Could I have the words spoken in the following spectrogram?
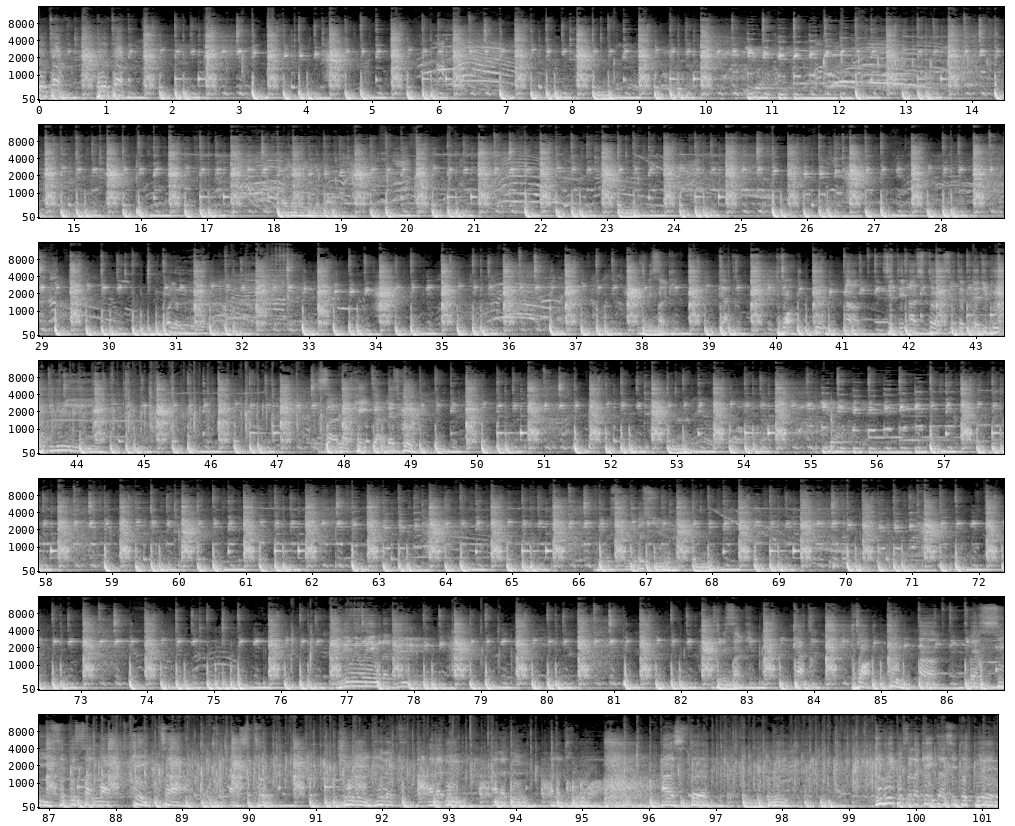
Hold time. Hold time. S'il te plaît, du bruit pour lui. Salman Keita contre Aston. Jolie, direct, à la 1, à la 2, à la 3. Aston, oui. Du pour Salah Keita, s'il te plaît.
